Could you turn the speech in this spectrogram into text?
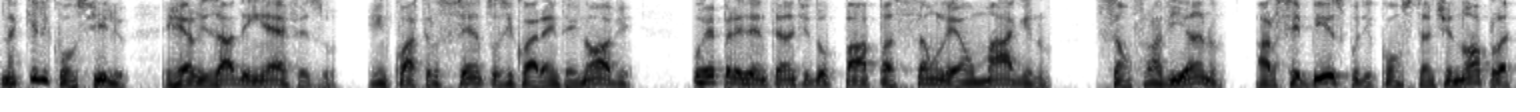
Naquele concílio, realizado em Éfeso em 449, o representante do Papa São Leão Magno, São Flaviano, arcebispo de Constantinopla,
